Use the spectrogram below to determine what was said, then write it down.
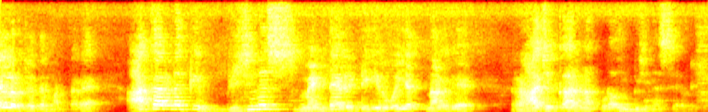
ಎಲ್ಲರ ಜೊತೆ ಮಾಡ್ತಾರೆ. ಆ ಕಾರಣಕ್ಕೆ ಬಿಸ್ನೆಸ್ ಮೆಂಟ್ಯಾಲಿಟಿ ಇರುವ ಯತ್ನಾಳ್ಗೆ ರಾಜಕಾರಣ ಕೂಡ ಒಂದು ಬಿಸ್ನೆಸ್ ಅವರಿಗೆ.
